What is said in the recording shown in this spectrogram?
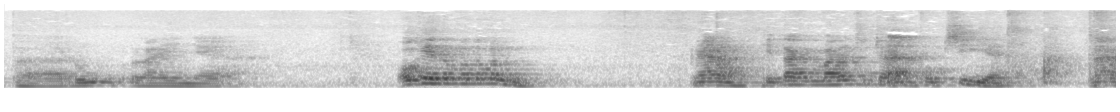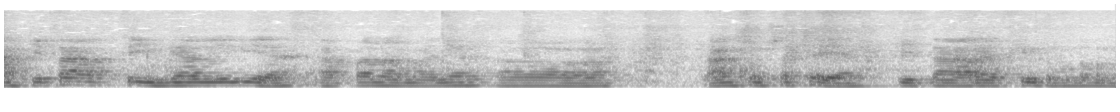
baru lainnya. Oke teman-teman. Nah kita kemarin sudah unboxing ya. Nah kita tinggal ini ya apa namanya uh, langsung saja ya kita review teman-teman.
